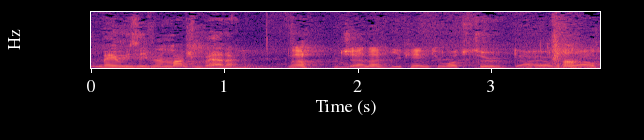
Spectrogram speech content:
Maybe he's even much better. No, Jenna, you came to watch too. Dio as well.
